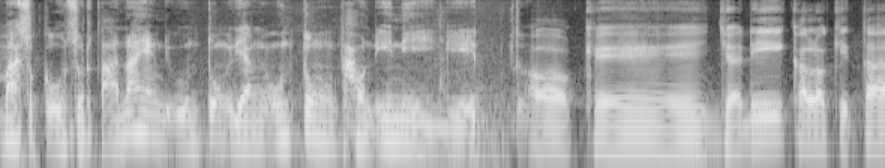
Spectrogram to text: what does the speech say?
masuk ke unsur tanah yang diuntung yang untung tahun ini gitu. Oke, jadi kalau kita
